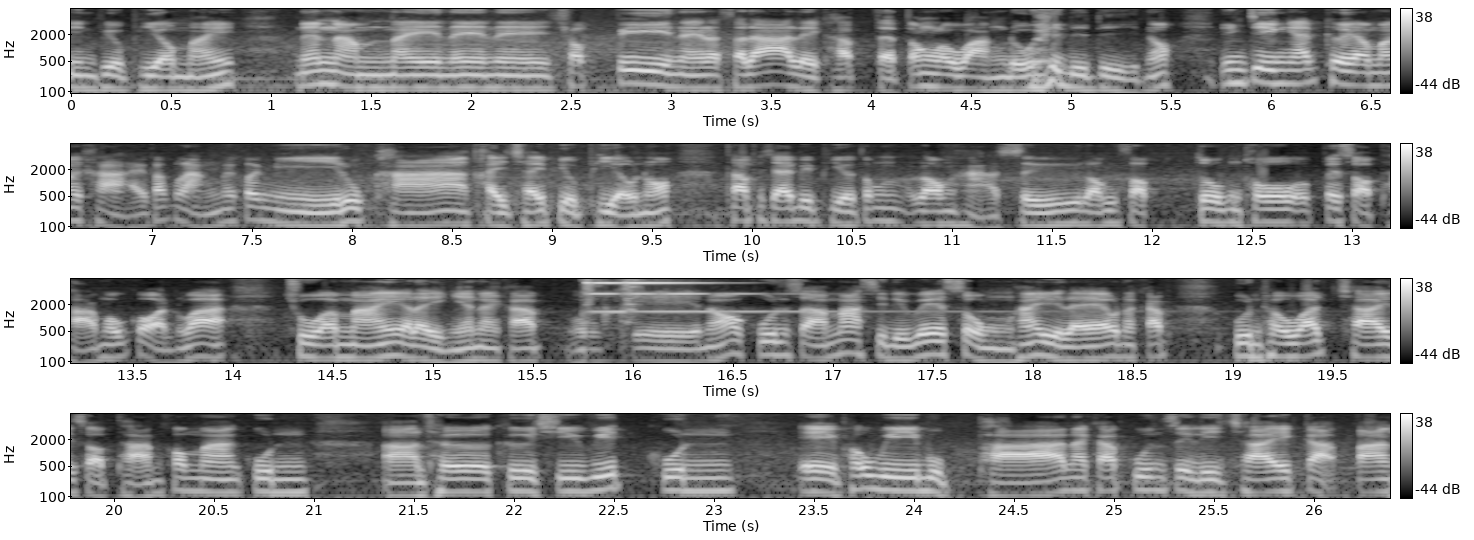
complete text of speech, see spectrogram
นินเพียวๆไหม แนะนำในในในช้อปปีใน Lazada เลยครับ แต่ต้องระวังดูให้ดีๆเนาะจริงๆ แอดเคยเอามาขายพักหลังไม่ค่อยมีลูกค้าใครใช้เพียวๆเนาะถ้าไปใช้เพียวๆต้องลองหาซื้อลองสอบตรงโทรไปสอบถามเขาก่อนว่าชัวร์ไหมอะไรอย่างเงี้ยนะครับ โอเคเนาะคุณสามารถสิริเวส่งให้แล้วนะครับ คุณทวัชชัยสอบถามเข้ามาคุณเธอคือชีวิตคุณเอกพวีบุปผานะครับ คุณสิริชัยกะปัง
